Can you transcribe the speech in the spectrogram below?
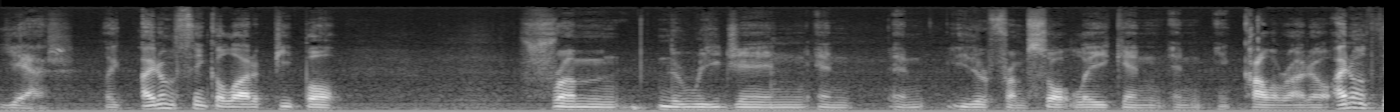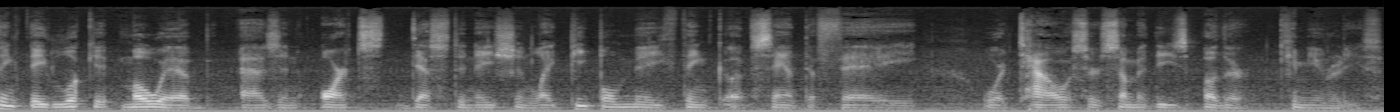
yet. Like I don't think a lot of people from the region and and either from Salt Lake and, and Colorado, I don't think they look at Moab as an arts destination like people may think of Santa Fe or Taos or some of these other communities.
